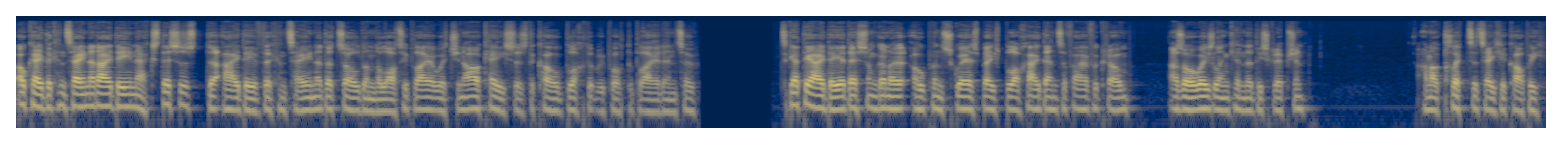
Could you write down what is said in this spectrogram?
Okay, the container ID next. This is the ID of the container that's old on the Lottie player, which in our case is the code block that we put the player into. To get the ID of this, I'm going to open Squarespace block identifier for Chrome. As always, link in the description and I'll click to take a copy.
